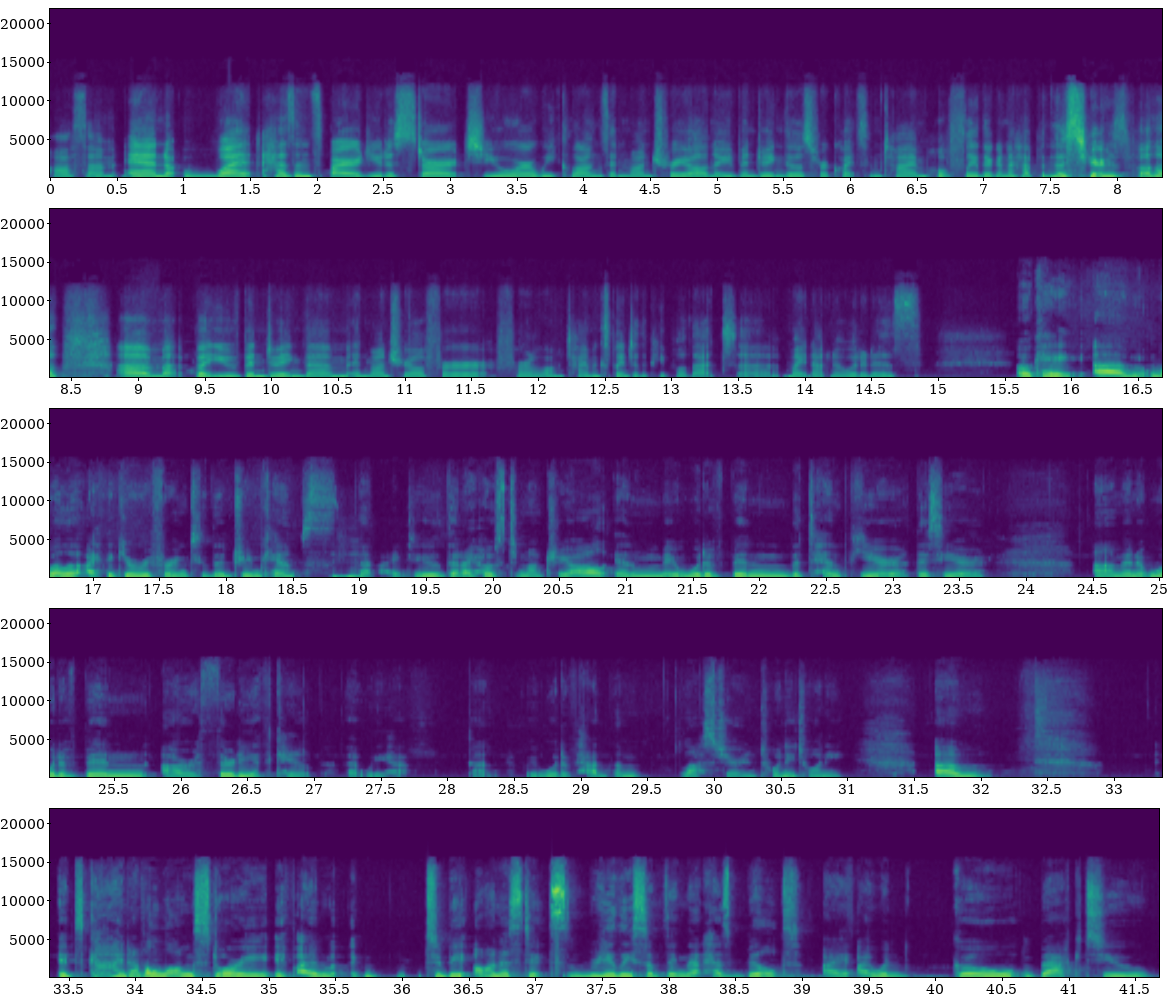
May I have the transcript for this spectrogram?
Awesome. And what has inspired you to start your week longs in Montreal? I know you've been doing those for quite some time. Hopefully, they're going to happen this year as well. Um, but you've been doing them in Montreal for for a long time. Explain to the people that uh, might not know what it is. Okay. Um, well, I think you're referring to the dream camps mm-hmm. that I do that I host in Montreal, and it would have been the tenth year this year, um, and it would have been our thirtieth camp that we have done if we would have had them last year in 2020. Um, it's kind of a long story. If I'm, to be honest, it's really something that has built. I, I would go back to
